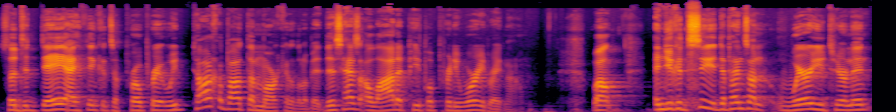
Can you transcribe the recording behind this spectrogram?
So today, I think it's appropriate we talk about the market a little bit. This has a lot of people pretty worried right now. Well, and you can see it depends on where you tune in,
